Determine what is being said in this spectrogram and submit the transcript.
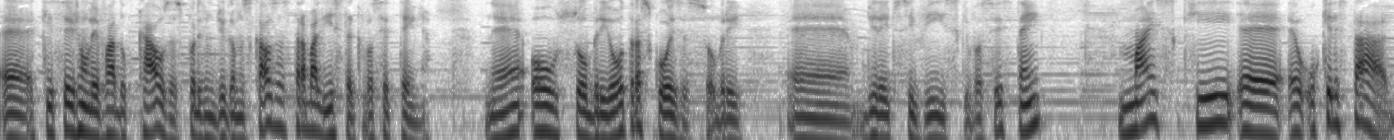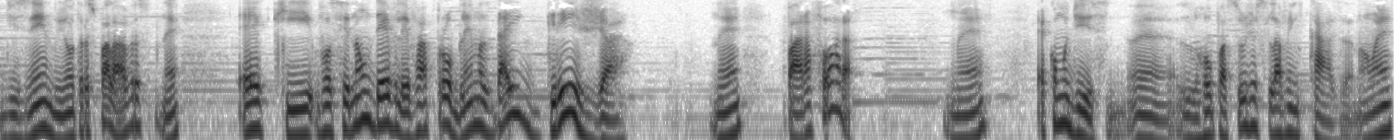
é, que sejam levadas causas, por exemplo, digamos, causas trabalhistas que você tenha, né, ou sobre outras coisas, sobre é, direitos civis que vocês têm, mas que é, é o que ele está dizendo, em outras palavras, né, é que você não deve levar problemas da igreja né, para fora. Né? É como diz, é, roupa suja se lava em casa, não é?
